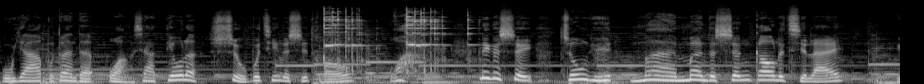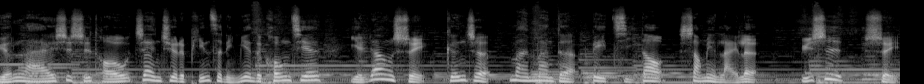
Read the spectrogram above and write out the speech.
乌鸦不断地往下丢了数不清的石头。哇，那个水终于慢慢地升高了起来。原来是石头占据了瓶子里面的空间，也让水跟着慢慢的被挤到上面来了。于是水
